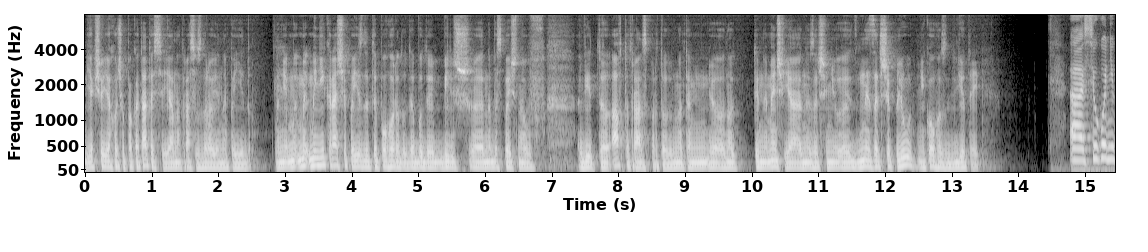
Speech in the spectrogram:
якщо я хочу покататися, я на трасу здоров'я не поїду. Мені, мені краще поїздити по городу, де буде більш е, небезпечно від е, автотранспорту. Ну, там, е, ну, тим не менше, я не, зачиню, не зачеплю нікого з дітей. А, Сьогодні,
